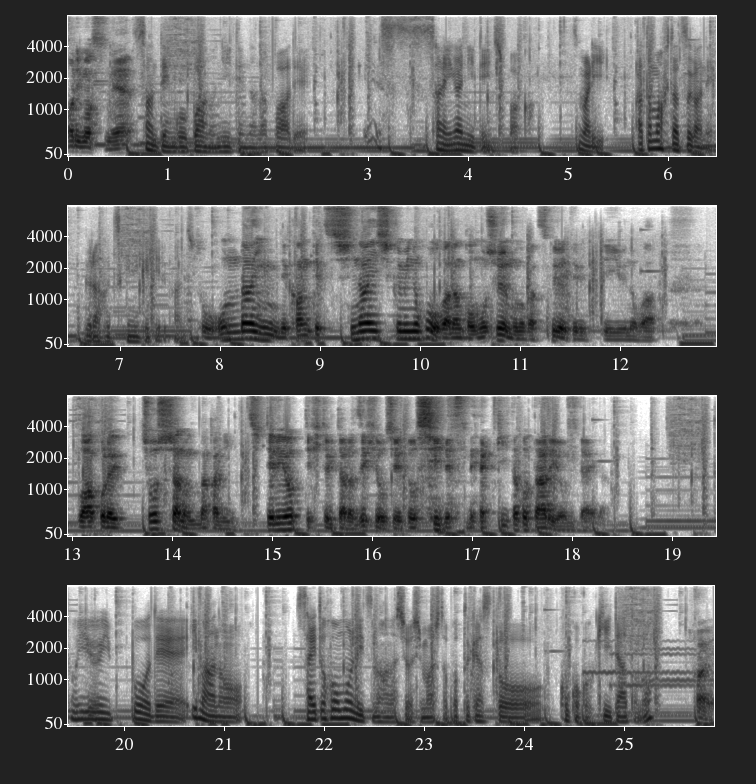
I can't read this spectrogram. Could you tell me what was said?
ありますね。3.5%の2.7%で、3位が2.1%か。つまり、頭2つがね、グラフ突き抜けてる感じ。そう、オンラインで完結しない仕組みの方がなんか面白いものが作れてるっていうのが、わあ、これ、聴取者の中に知ってるよって人いたらぜひ教えてほしいですね。聞いたことあるよ、みたいな。という一方で、今、あの、サイト訪問率の話をしました、ポッドキャスト広告を聞いた後の。は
